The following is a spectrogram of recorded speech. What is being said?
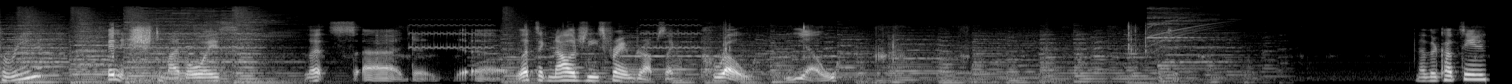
3 finished, my boys. Let's, uh, uh, let's acknowledge these frame drops like pro, yo. Another cutscene?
